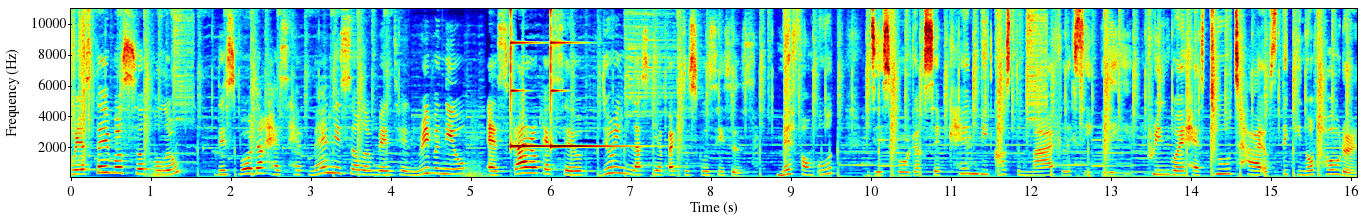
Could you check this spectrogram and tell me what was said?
With a stable search volume, this product has had many seller maintain revenue and skyrocket sales during last year back to school seasons. Made from wood, this product shape can be customized flexibly. Printway has two types of sticky note holder,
